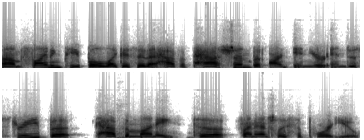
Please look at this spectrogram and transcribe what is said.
Um, finding people, like I say, that have a passion but aren't in your industry, but have the money to financially support you.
